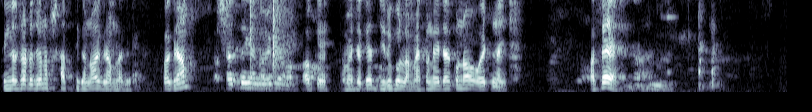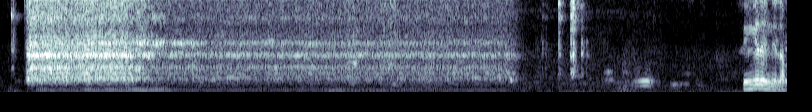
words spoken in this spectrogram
সিঙ্গেল শটের জন্য সাত থেকে নয় গ্রাম লাগে। কয় গ্রাম? সাত থেকে নয় গ্রাম। ওকে আমি এটাকে জিরো করলাম। এখন এটার কোনো ওয়েট নাই। আছে? সিঙ্গেলই নিলাম।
